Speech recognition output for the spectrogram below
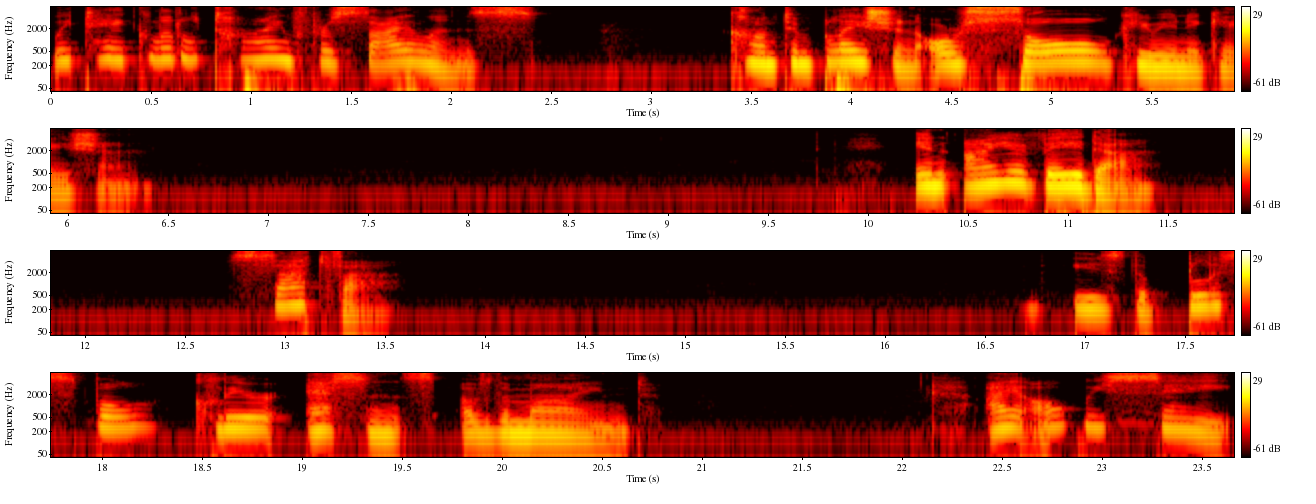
We take little time for silence, contemplation, or soul communication. In Ayurveda, sattva is the blissful, clear essence of the mind. I always say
